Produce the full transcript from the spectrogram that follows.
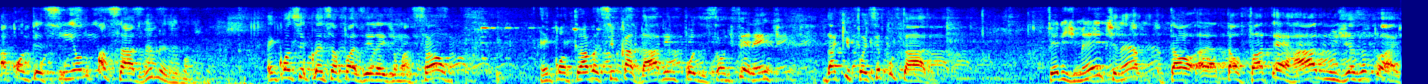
aconteciam no passado, viu, meus irmãos? Em consequência, ao fazer a exumação, encontrava-se o cadáver em posição diferente da que foi sepultado. Felizmente, né, tal, é, tal fato é raro nos dias atuais,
